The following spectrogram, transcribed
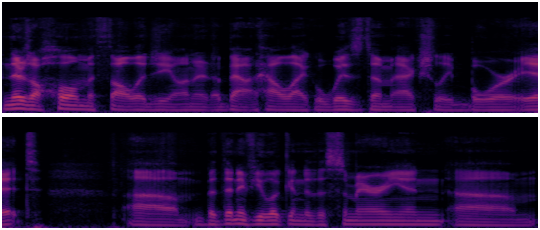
and there's a whole mythology on it about how like wisdom actually bore it. Um, but then if you look into the Sumerian, um,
